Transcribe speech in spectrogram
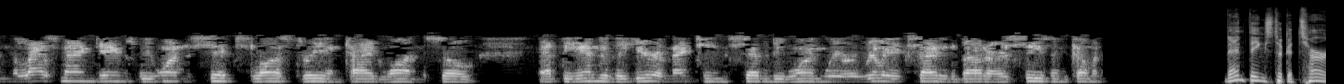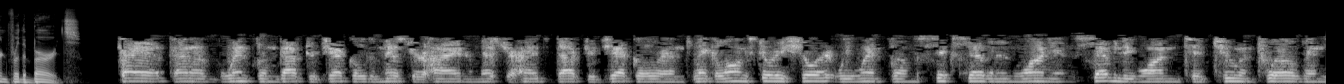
in the last nine games, we won six, lost three, and tied one. So at the end of the year of 1971, we were really excited about our season coming. Then things took a turn for the Birds. Kind of, kind of went from Dr. Jekyll to Mr. Hyde, or Mr. Hyde to Dr. Jekyll. And to make a long story short, we went from six, seven, and one in '71 to two and twelve in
